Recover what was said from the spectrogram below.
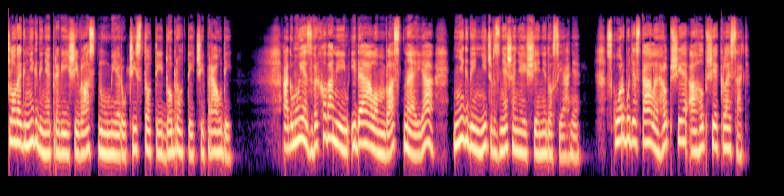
Človek nikdy neprevýši vlastnú mieru čistoty, dobroty či pravdy – ak mu je zvrchovaným ideálom vlastné ja, nikdy nič vznešenejšie nedosiahne. Skôr bude stále hĺbšie a hĺbšie klesať.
